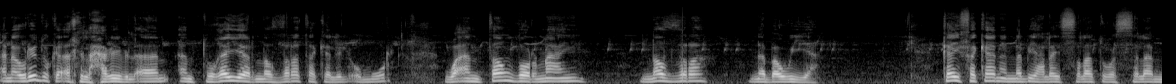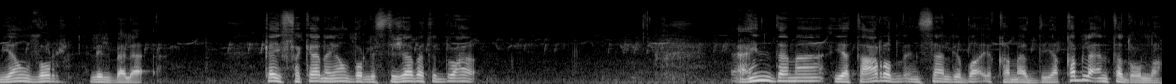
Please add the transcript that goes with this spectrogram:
أنا أريدك أخي الحبيب الآن أن تغير نظرتك للأمور وأن تنظر معي نظرة نبوية. كيف كان النبي عليه الصلاة والسلام ينظر للبلاء؟ كيف كان ينظر لاستجابة الدعاء؟ عندما يتعرض الإنسان لضائقة مادية قبل أن تدعو الله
